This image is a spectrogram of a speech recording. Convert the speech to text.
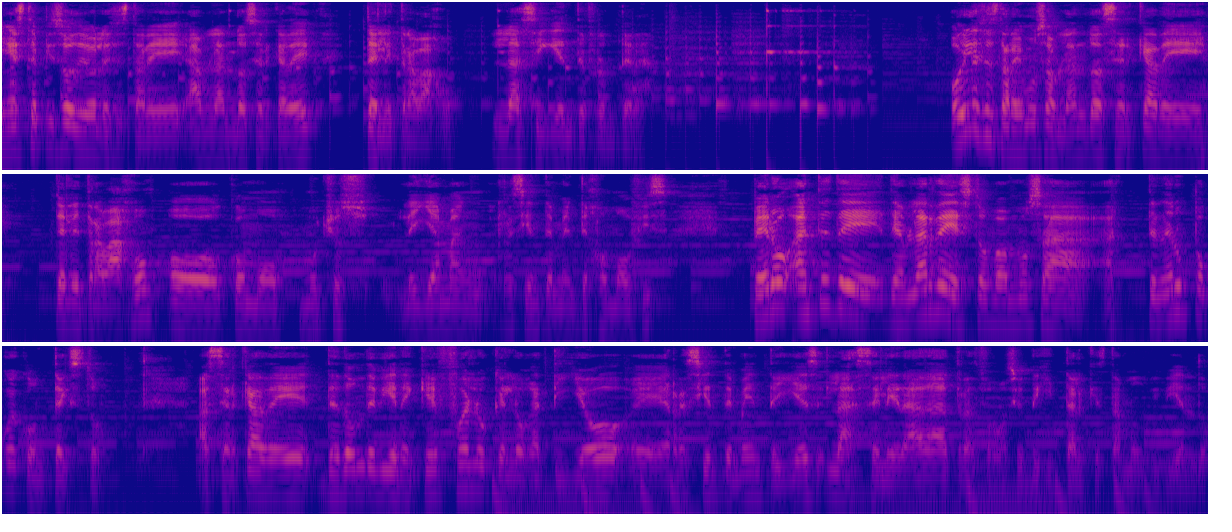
En este episodio les estaré hablando acerca de teletrabajo, la siguiente frontera. Hoy les estaremos hablando acerca de teletrabajo o como muchos le llaman recientemente home office. Pero antes de, hablar de esto vamos a, tener un poco de contexto acerca de, de dónde viene, qué fue lo que lo gatilló eh, recientemente y es la acelerada transformación digital que estamos viviendo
